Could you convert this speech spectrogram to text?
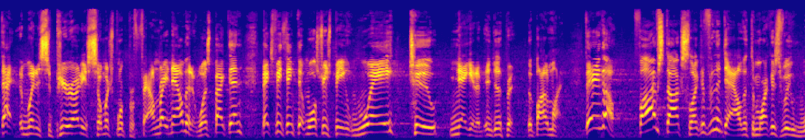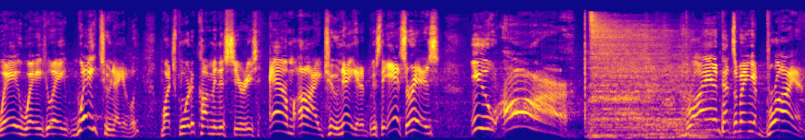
that when its superiority is so much more profound right now than it was back then makes me think that Wall Street's being way too negative into the print. The bottom line. There you go. Five stocks selected from the Dow that the market is viewing way, way, way, way too negatively. Much more to come in this series. Am I too negative? Because the answer is you are. Brian in Pennsylvania. Brian.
